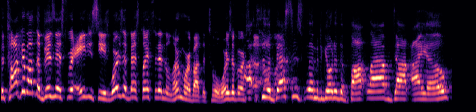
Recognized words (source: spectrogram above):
to talk about the business for agencies where's the best place for them to learn more about the tool where's the best uh, so the best is for them to go to the botlab.io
